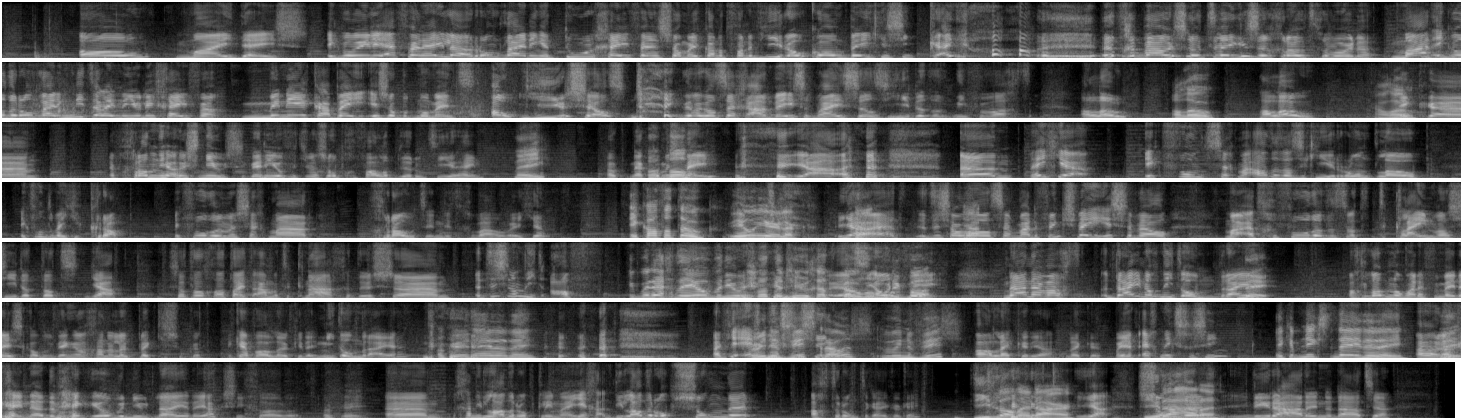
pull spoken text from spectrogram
Oh my days. Ik wil jullie even een hele rondleiding en tour geven en zo. Maar je kan het vanaf hier ook al een beetje zien. Kijk, het gebouw is zo twee keer zo groot geworden. Maar ik wil de rondleiding niet alleen aan jullie geven. Meneer KB is op het moment... Oh, hier zelfs. ik wil zeggen aanwezig, maar hij is zelfs hier. Dat had ik niet verwacht. Hallo? Hallo. Hallo. Hallo. Ik uh, heb grandioos nieuws. Ik weet niet of het je was opgevallen op de route hierheen. Nee? Oh, nou, kom eens mee. ja, um, weet je, ik vond zeg maar altijd als ik hier rondloop, ik vond het een beetje krap. Ik voelde me zeg maar groot in dit gebouw, weet je. Ik had dat ook, heel eerlijk. ja, ja. Het, het, is al wel, zeg maar, de functie 2 is er wel. Maar het gevoel dat het wat te klein was hier, dat, dat, ja, zat toch altijd aan me te knagen. Dus uh, het is nog niet af. Ik ben echt heel benieuwd wat er nu gaat komen. Moet ik wel... Nou, nou, wacht. Draai nog niet om. Draai nee. Wacht, loop nog maar even mee deze kant op. Ik denk dat we gaan een leuk plekje zoeken. Ik heb wel een leuk idee. Niet omdraaien. Oké, nee, nee, nee. heb je echt Wil je een vis trouwens? Wil je een vis? Oh, lekker, ja. Lekker. Maar je hebt echt niks gezien? Ik heb niks... Nee, nee, nee. Oh, oké. nou, dan ben ik heel benieuwd naar je reactie gewoon. Oké. Okay. Um, we gaan die ladder opklimmen. En je gaat die ladder op zonder achterom te kijken, oké? Die ladder daar? ja. Die zonder, rare? Die rare, inderdaad, ja.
